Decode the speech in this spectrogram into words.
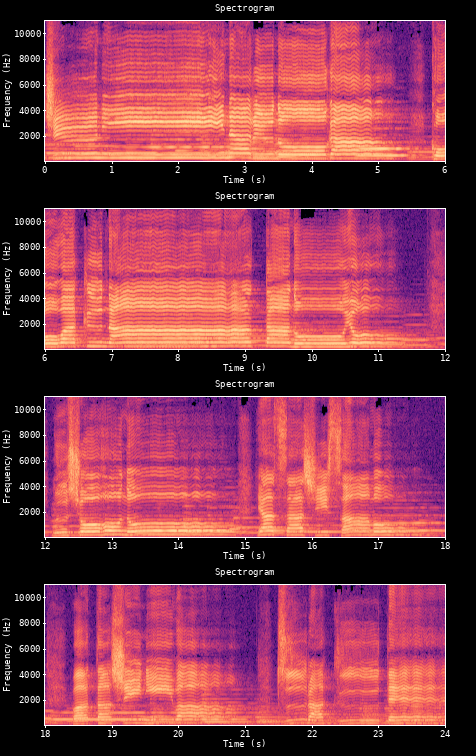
中になるのが怖くなったのよ。無償の優しさも私には辛くて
